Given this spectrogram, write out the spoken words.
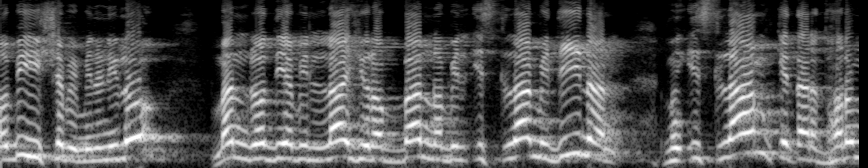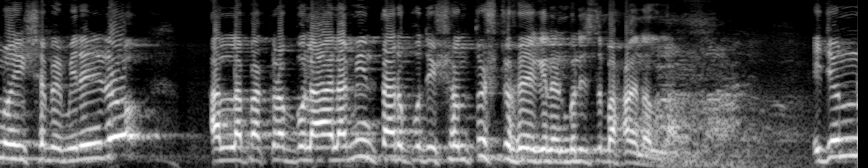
নবী হিসেবে মেনে নিল, মান রদিয়া বিল্লাহি রব্বান নবিল ইসলামি দিনান এবং ইসলামকে তার ধর্ম হিসেবে মেনে নিল আল্লাহ পাক রব্বুল আলমিন তার প্রতি সন্তুষ্ট হয়ে গেলেন, বলি সুবাহান আল্লাহ এই জন্য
